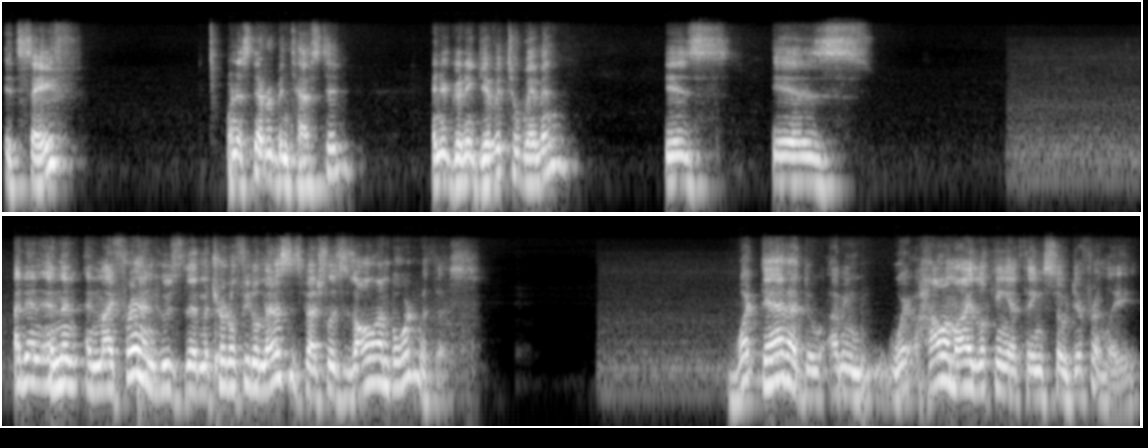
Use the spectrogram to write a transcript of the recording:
it's safe when it's never been tested and you're going to give it to women is is and then, and then and my friend who's the maternal fetal medicine specialist is all on board with this what data do i mean where, how am i looking at things so differently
